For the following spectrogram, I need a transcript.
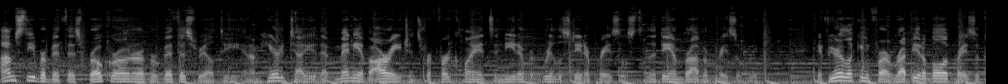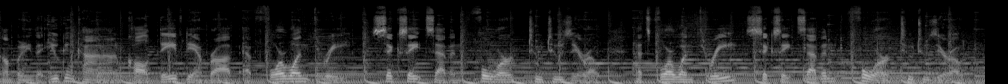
I'm Steve Ravithis, broker owner of Ravithis Realty, and I'm here to tell you that many of our agents refer clients in need of real estate appraisals to the Dan Appraisal Group. If you're looking for a reputable appraisal company that you can count on, call Dave Dambrov at 413 687 4220. That's 413 687 4220.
